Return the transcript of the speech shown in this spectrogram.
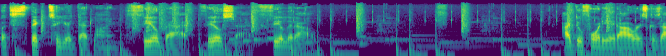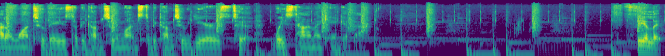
But stick to your deadline. Feel bad. Feel sad. Feel it out. I do 48 hours because I don't want two days to become two months, to become two years, to waste time I can't get back. Feel it.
